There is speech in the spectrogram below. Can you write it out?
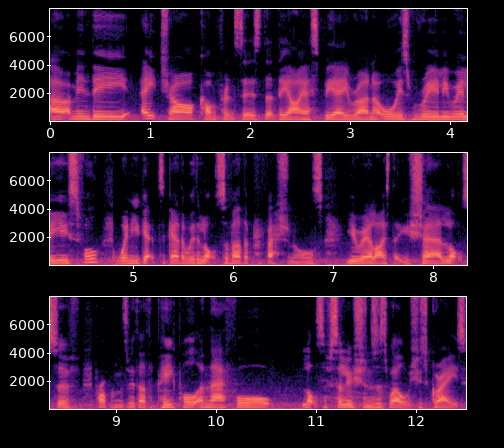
Uh, I mean, the HR conferences that the ISBA run are always really, really useful. When you get together with lots of other professionals, you realise that you share lots of problems with other people and therefore lots of solutions as well, which is great.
